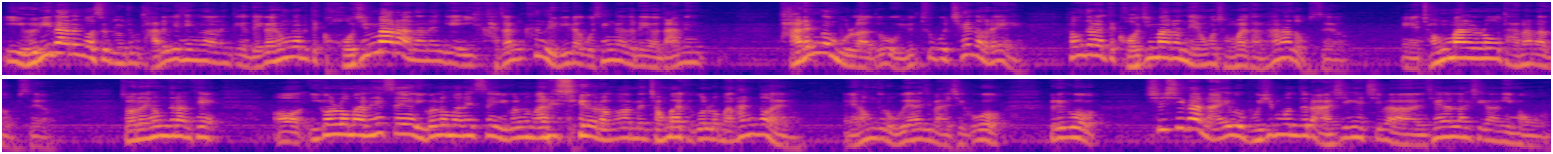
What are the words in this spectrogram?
이 의리라는 것을 좀, 좀 다르게 생각하는 게 내가 형들한테 거짓말 안 하는 게 이 가장 큰 의리라고 생각을 해요. 나는 다른 건 몰라도 유튜브 채널에 형들한테 거짓말한 내용은 정말 단 하나도 없어요. 예, 정말로 단 하나도 없어요. 저는 형들한테 어, 이걸로만 했어요, 이걸로만 했어요, 이걸로만 했어요라고 하면 정말 그걸로만 한 거예요. 예, 형들 오해하지 마시고 그리고 실시간 라이브 보신 분들은 아시겠지만 생활낚시 강의 뭐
